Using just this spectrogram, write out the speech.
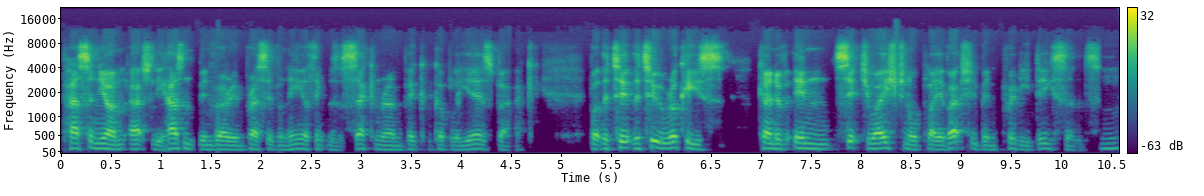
Passignon actually hasn't been very impressive, and he I think was a second round pick a couple of years back. But the two the two rookies, kind of in situational play, have actually been pretty decent. Mm.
